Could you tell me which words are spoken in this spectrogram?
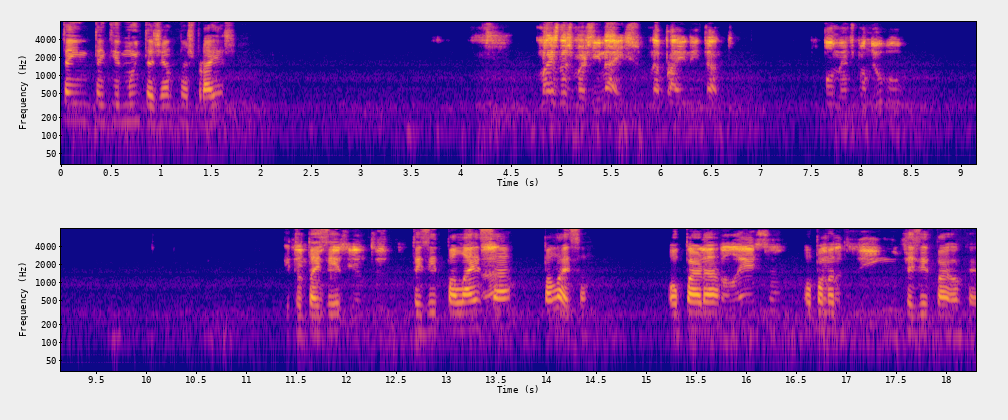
Tem, tem tido muita gente nas praias? Mais nas marginais, na praia nem tanto. Pelo menos para onde eu vou. E tu Tem tens ido, gente tens ido para Lessa, para Lessa? Ou para. para Lessa, Ou para para Mat- Matosinhos. Tens ido para. Ok.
